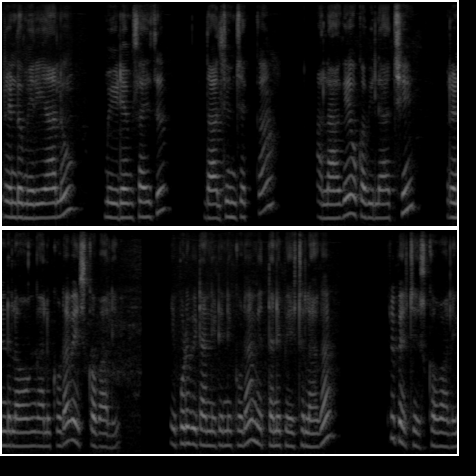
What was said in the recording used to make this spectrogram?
రెండు మిరియాలు మీడియం సైజు దాల్చిన చెక్క అలాగే ఒక విలాచి రెండు లవంగాలు కూడా వేసుకోవాలి. ఇప్పుడు వీటన్నిటిని కూడా మెత్తని పేస్ట్ లాగా ప్రిపేర్ చేసుకోవాలి.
